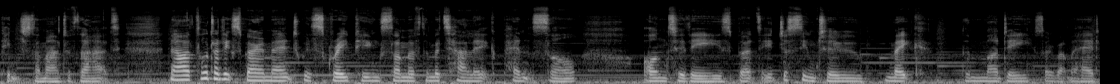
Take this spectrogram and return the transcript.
pinched some out of that. Now, I thought I'd experiment with scraping some of the metallic pencil onto these, but it just seemed to make them muddy. Sorry about my head.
